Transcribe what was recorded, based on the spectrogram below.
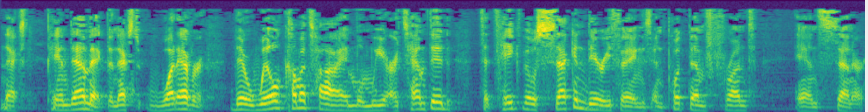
next pandemic, the next whatever, there will come a time when we are tempted to take those secondary things and put them front and center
